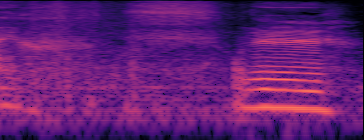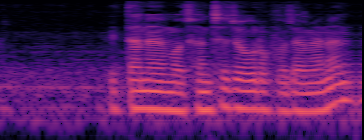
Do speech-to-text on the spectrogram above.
아이고. 오늘, 일단은 뭐 전체적으로 보자면은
